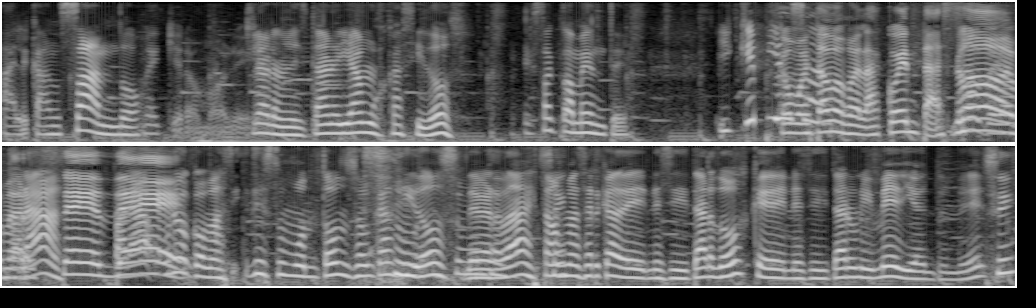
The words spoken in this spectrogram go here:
alcanzando. Me quiero morir. Claro, necesitaríamos casi dos. Exactamente. ¿Y qué piensan? Como estamos con las cuentas. No, pero pará, Mercedes. pará, 1,7 es un montón, son casi dos. De montón, verdad, estamos sí. más cerca de necesitar dos que de necesitar uno y medio, ¿entendés? Sí.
